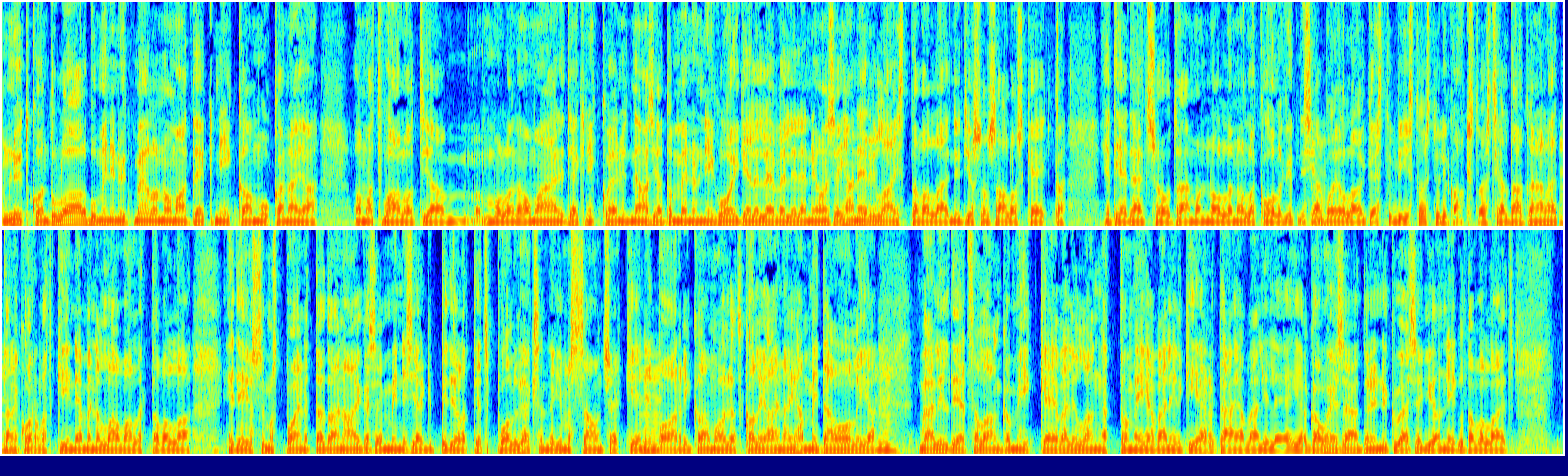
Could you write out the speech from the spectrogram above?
nyt kun on tullut albumi, niin nyt meillä on oma tekniikkaa mukana ja omat valot ja mulla on oma äänitekniikko ja nyt ne asiat on mennyt niinku oikealle levelille, niin on se ihan erilaista tavallaan, että nyt jos on saloskeikka ja tietää, että showtime on 0030, niin siellä voi olla oikeasti 15 yli 12 siellä takana, laittaa ne korvat kiinni ja mennä lavalle tavallaan, että ei ole semmoista painetta, että aina aikaisemmin, niin sielläkin piti olla tietysti puoli yhdeksän tekemässä soundcheckia, niin baarikamoilla, jotka oli aina ihan mitä oli. Ja välillä, tiedätkö, lankamikkejä, välillä langattomia ja välillä kiertää ja välillä ei. Ja kauhean säätö, niin nykyään sekin on niinku tavallaan, että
